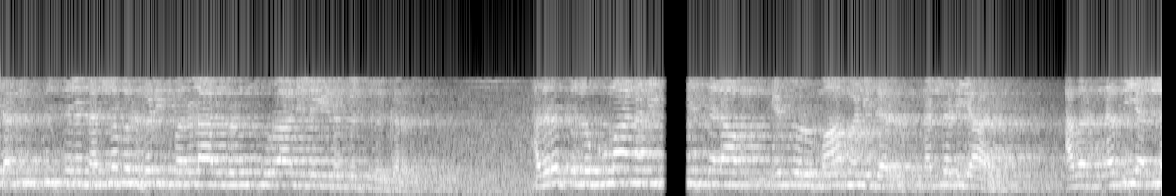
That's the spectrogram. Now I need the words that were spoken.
தவிர்த்து சில நல்லவர்களின் வரலாறுகளும் குரானிலே இடம்பெற்றிருக்கிறது. அதற்கு லுக்மான் அலி இஸ்லாம் என்றொரு மாமனிதர் நல்லடியார் அவர் நபி அல்ல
